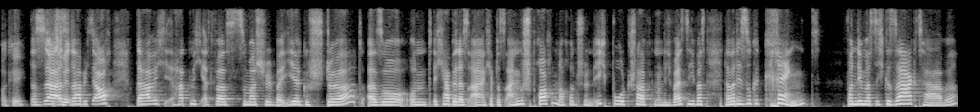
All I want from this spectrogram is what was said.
okay. Das ist ja, also da habe ich auch, da habe ich, hat mich etwas zum Beispiel bei ihr gestört. Also, und ich habe ihr das, ich habe das angesprochen, noch in schönen Ich-Botschaften und ich weiß nicht was. Da war die so gekränkt von dem, was ich gesagt habe.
